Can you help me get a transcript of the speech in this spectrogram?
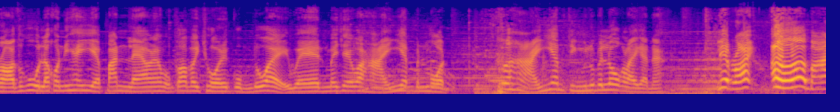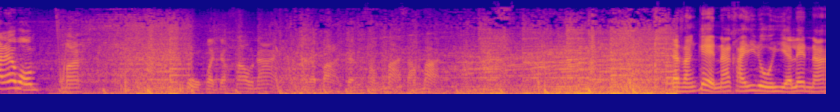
รอสักครู่แล้วคนที่ให้เฮียปั้นแล้วนะผมก็ไปโชว์ในกลุ่มด้วย เวนไม่ใช่ว่าหายเงียบมันหมดเออหายเงียบจริงไม่รู้เป็นโรคอะไรกันนะ เรียบร้อย เออมาแล้วผมมาโอ้กว่าจะเข้าได้แต่ละบาทกันสองบาทสามบาท แต่สังเกตนะใครที่ดูเฮียเล่นนะ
